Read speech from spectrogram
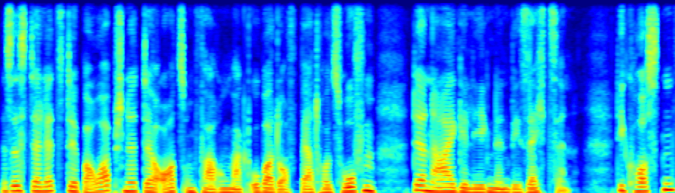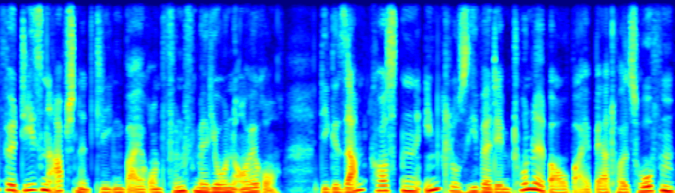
Es ist der letzte Bauabschnitt der Ortsumfahrung Marktoberdorf-Bertholdshofen, der nahegelegenen B16. Die Kosten für diesen Abschnitt liegen bei rund 5 Millionen Euro. Die Gesamtkosten inklusive dem Tunnelbau bei Bertholdshofen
